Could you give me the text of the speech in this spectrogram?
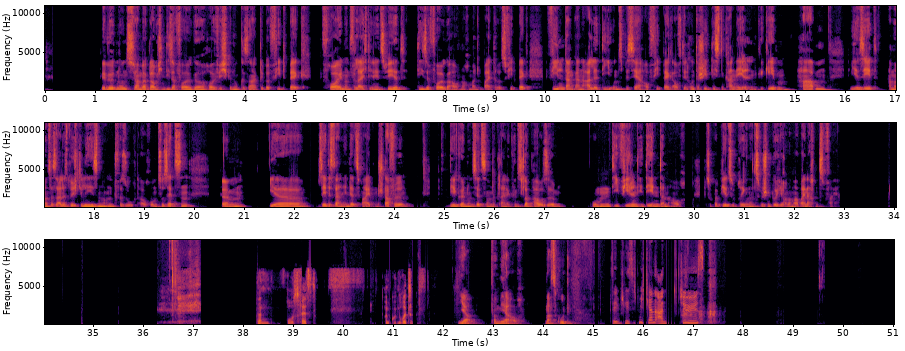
wir würden uns, haben wir, glaube ich, in dieser Folge häufig genug gesagt, über Feedback freuen und vielleicht initiiert diese Folge auch noch mal ein weiteres Feedback. Vielen Dank an alle, die uns bisher auch Feedback auf den unterschiedlichsten Kanälen gegeben haben. Wie ihr seht, haben wir uns das alles durchgelesen und versucht auch umzusetzen. Ähm, ihr seht es dann in der zweiten Staffel. Wir gönnen uns jetzt noch eine kleine Künstlerpause, um die vielen Ideen dann auch zu Papier zu bringen und zwischendurch auch nochmal Weihnachten zu feiern. Dann frohes Fest und guten Rutsch. Ja, von mir auch. Macht's gut. Dem schließe ich mich gerne an. Tschüss.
